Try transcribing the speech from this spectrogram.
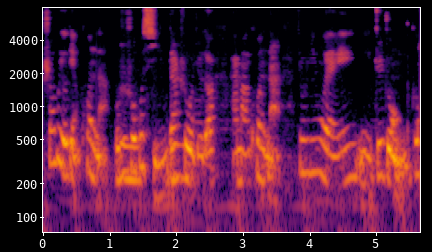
稍微有点困难。不是说不行，但是我觉得还蛮困难，就是因为你这种更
